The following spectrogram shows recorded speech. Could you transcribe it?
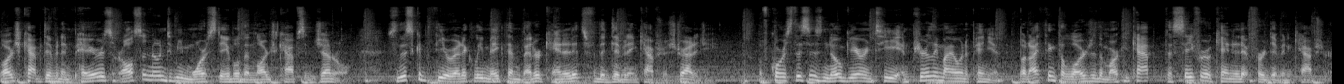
Large cap dividend payers are also known to be more stable than large caps in general, so this could theoretically make them better candidates for the dividend capture strategy. Of course, this is no guarantee and purely my own opinion, but I think the larger the market cap, the safer a candidate for dividend capture.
